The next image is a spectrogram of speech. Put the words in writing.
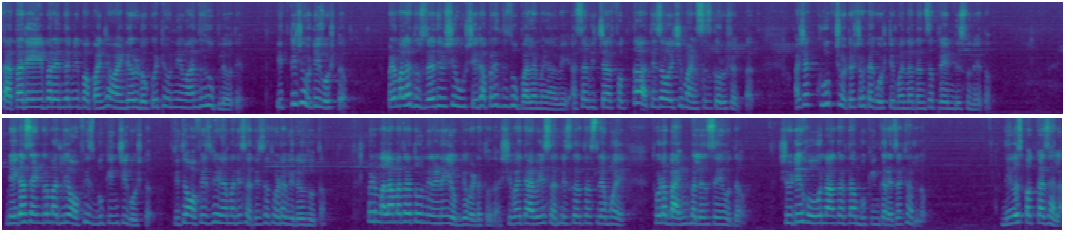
सातारा येईपर्यंत मी पप्पांच्या मांडीवर डोकं ठेवून निवांत झोपले होते. इतकी छोटी गोष्ट. पण मला दुसऱ्या दिवशी उशिरापर्यंत झोपायला मिळावे असा विचार फक्त अतिजवळची माणसंच करू शकतात. अशा खूप छोट्या छोट्या गोष्टींमधनं त्यांचं प्रेम दिसून येतं. मेगा सेंटरमधली ऑफिस बुकिंगची गोष्ट. तिथे ऑफिस घेण्यामध्ये सतीचा थोडा विरोध होता. पण मला मात्र तो निर्णय योग्य वाटत होता. शिवाय त्यावेळी सर्व्हिस करत असल्यामुळे थोडं बँक बॅलन्सही होतं. शेवटी हो ना करता बुकिंग करायचं ठरलं. दिवस पक्का झाला.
